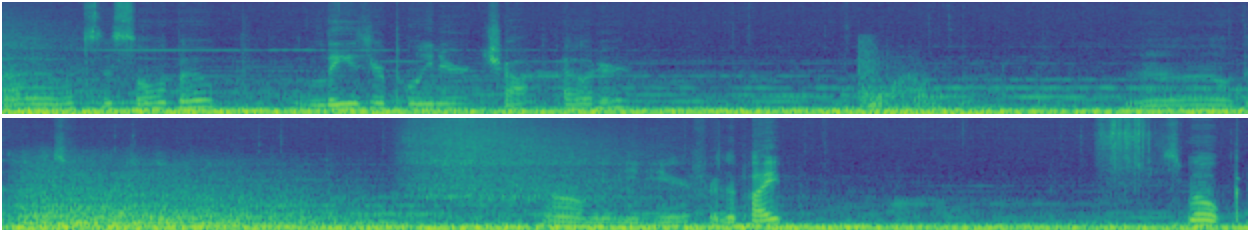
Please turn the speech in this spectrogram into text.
Uh, what's this all about? Laser pointer, chalk powder? Oh, that was. Oh, maybe in here for the pipe? Smoke.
